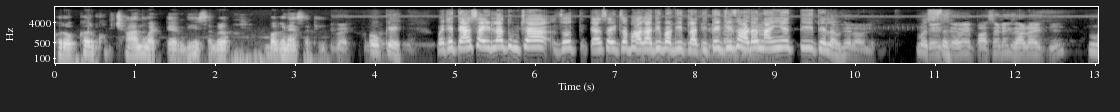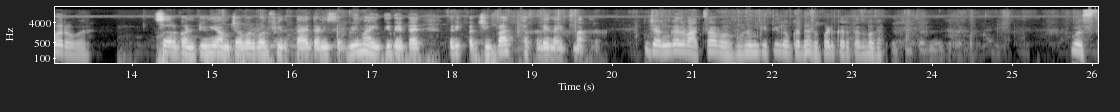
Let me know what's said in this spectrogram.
खरोखर खूप छान वाटते अगदी हे सगळं बघण्यासाठी. ओके. म्हणजे त्या साईडला तुमच्या जो त्या साईडचा भाग आधी बघितला तिथे जी झाडं नाही आहेत ती इथे लावली. इथे लावले. मस्त. पासष्ट एक झाडं आहेत ती. बरोबर. सर कंटिन्यू आमच्याबरोबर फिरतायत आणि सगळी माहिती देत आहेत तरी अजिबात थकले नाहीत मात्र. जंगल वाचावं म्हणून किती लोक धडपड करतात बघा. मस्त.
